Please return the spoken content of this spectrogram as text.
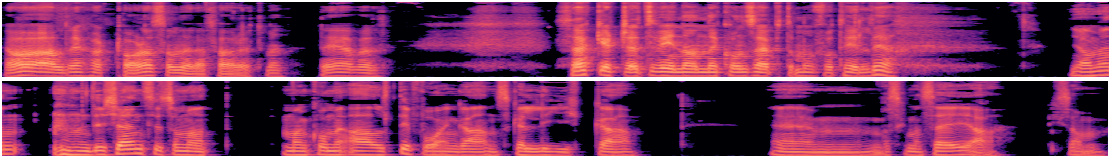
Jag har aldrig hört talas om det där förut men det är väl säkert ett vinnande koncept om man får till det. Ja men det känns ju som att man kommer alltid få en ganska lika, ehm, vad ska man säga, liksom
